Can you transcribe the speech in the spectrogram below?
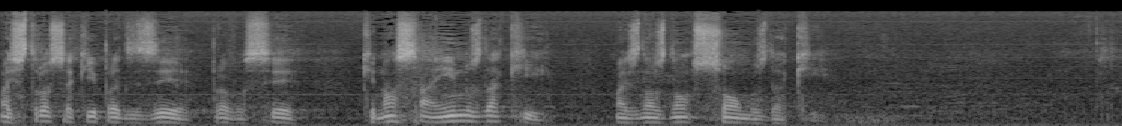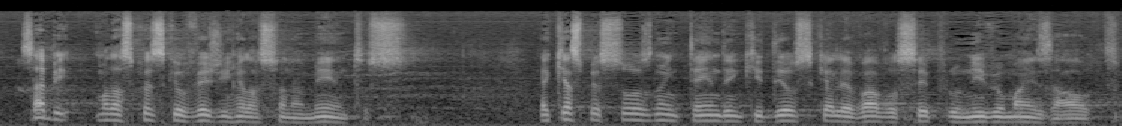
Mas trouxe aqui para dizer para você que nós saímos daqui, mas nós não somos daqui. Sabe, uma das coisas que eu vejo em relacionamentos é que as pessoas não entendem que Deus quer levar você para o nível mais alto.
